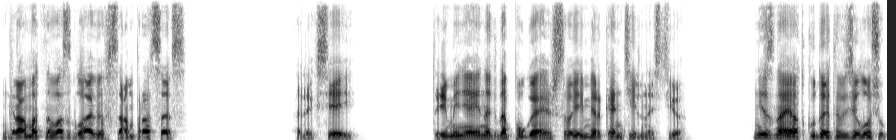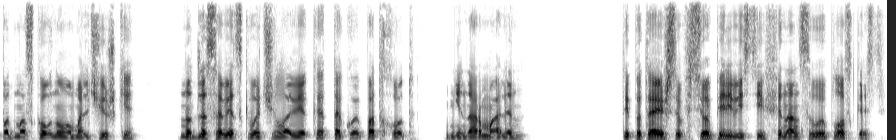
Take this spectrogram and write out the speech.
грамотно возглавив сам процесс. Алексей, ты меня иногда пугаешь своей меркантильностью. Не знаю, откуда это взялось у подмосковного мальчишки, но для советского человека такой подход ненормален. Ты пытаешься все перевести в финансовую плоскость.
